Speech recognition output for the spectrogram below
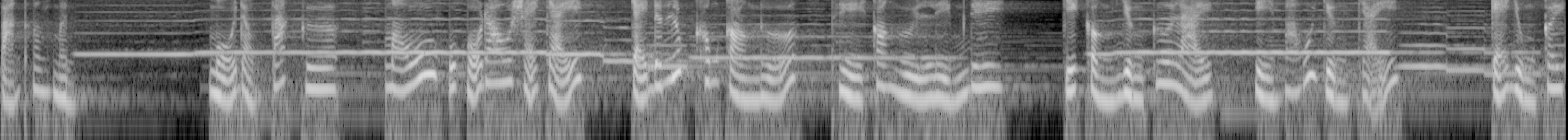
bản thân mình. Mỗi động tác cưa, máu của khổ đau sẽ chảy chảy đến lúc không còn nữa thì con người liệm đi. Chỉ cần dừng cưa lại thì máu dừng chảy. Kẻ dùng cây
